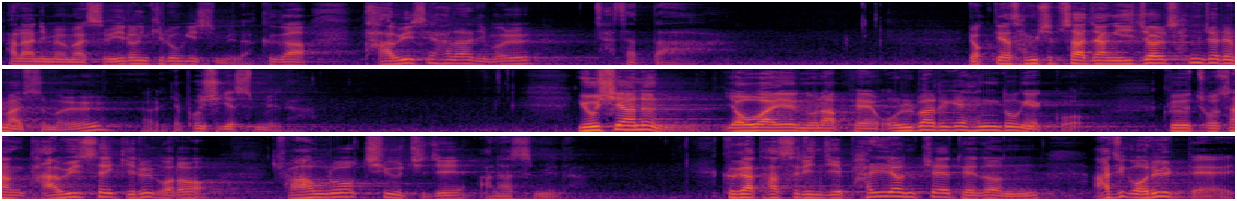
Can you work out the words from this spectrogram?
하나님의 말씀에 이런 기록이 있습니다. 그가 다윗의 하나님을 찾았다. 역대 34장 2절 3절의 말씀을 이렇게 보시겠습니다. 요시아는 여호와의 눈앞에 올바르게 행동했고 그 조상 다윗의 길을 걸어 좌우로 치우치지 않았습니다. 그가 다스린 지 8년째 되던 아직 어릴 때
